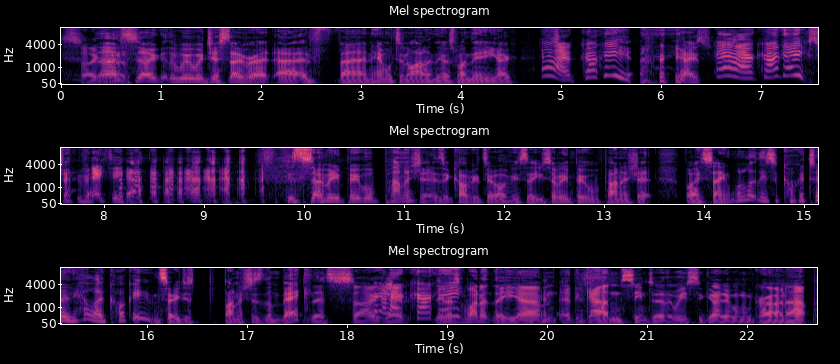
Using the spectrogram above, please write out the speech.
So good. That's so good. We were just over at uh, at, uh, in Hamilton Island. There was one there, and you go, "Hello, cocky." he goes, "Hello, cocky." Straight back to you. Because so many people punish it. Is a cockatoo? Obviously, so many people punish it by saying, "Well, look, there's a cockatoo. Hello, cocky," and so he just punishes them back. That's so good. There was one at the um, at the garden centre that we used to go to when we were growing up,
